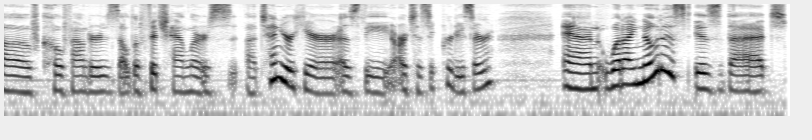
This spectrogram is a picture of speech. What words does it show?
of co-founder Zelda Fichandler's uh, tenure here as the artistic producer. And what I noticed is that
